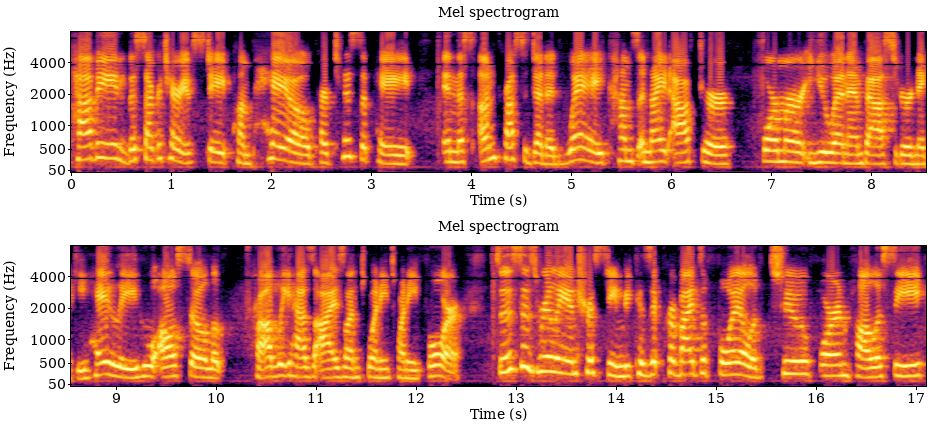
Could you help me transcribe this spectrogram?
Having the Secretary of State Pompeo participate in this unprecedented way comes a night after former UN Ambassador Nikki Haley, who also probably has eyes on 2024. So this is really interesting because it provides a foil of two foreign policy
